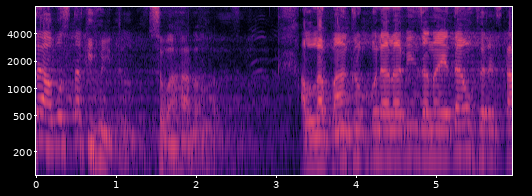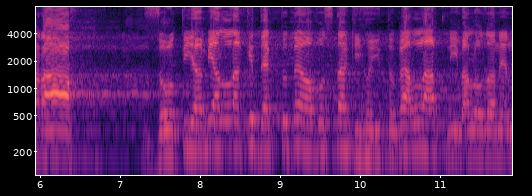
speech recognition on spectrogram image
তাই অবস্থা কি হইতো? সোহান আল্লাহ আল্লাহ পাক রব্বুল আলামিন জানায় দাও ফেরেশতারা যদি আমি আল্লাহকে দেখতো তাই অবস্থা কি হইতো? আল্লাহ আপনি ভালো জানেন।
